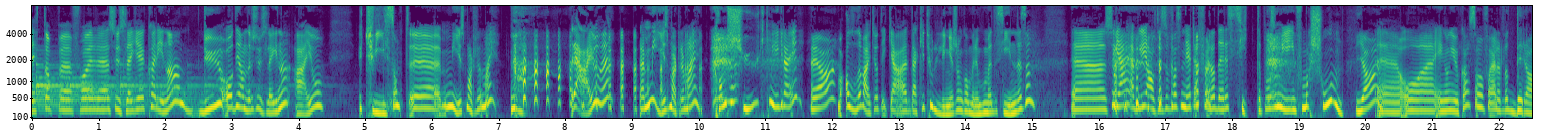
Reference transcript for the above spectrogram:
Nettopp eh, for suslege syslege Karina. Du og de andre suslegene er jo utvilsomt uh, mye smartere enn meg. Dere er jo det! Dere er mye smartere enn meg. Kan sjukt mye greier. Men alle veit jo at det ikke er, det er ikke tullinger som kommer inn på medisin, liksom. Eh, så jeg, jeg blir alltid så fascinert. Jeg føler at dere sitter på så mye informasjon. Ja. og en gang i uka så får jeg lov til å dra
